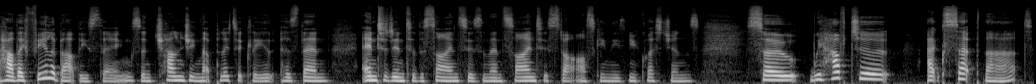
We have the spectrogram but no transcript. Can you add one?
how they feel about these things and challenging that politically has then entered into the sciences, and then scientists start asking these new questions. So we have to accept that,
